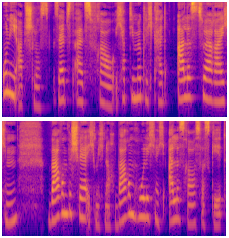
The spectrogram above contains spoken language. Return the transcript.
Uni-Abschluss, selbst als Frau, ich habe die Möglichkeit, alles zu erreichen. Warum beschwere ich mich noch? Warum hole ich nicht alles raus, was geht?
